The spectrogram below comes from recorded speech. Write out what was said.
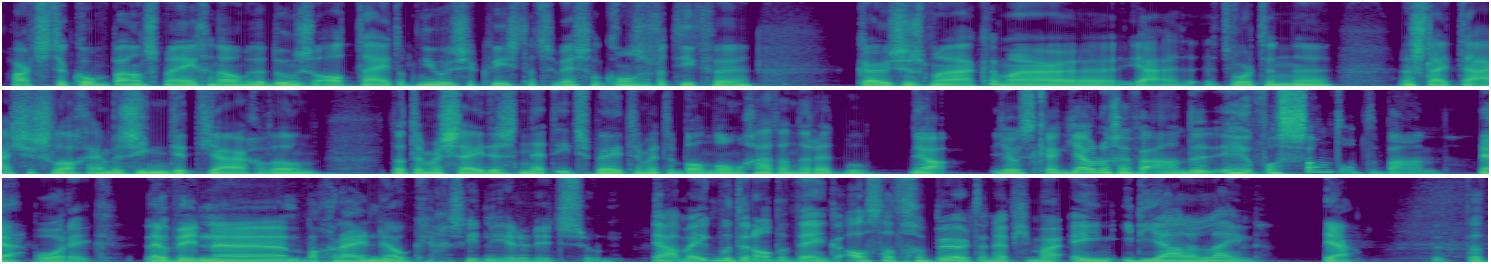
hardste compounds meegenomen. Dat doen ze altijd op nieuwe circuits. Dat ze best wel conservatieve keuzes maken. Maar uh, ja, het wordt een, uh, een slijtageslag. En we zien dit jaar gewoon dat de Mercedes net iets beter met de banden omgaat dan de Red Bull. Ja, Joost, kijk jou nog even aan. Heel veel zand op de baan, ja. hoor ik. Dat hebben we in uh, Bahrein ook gezien eerder dit seizoen. Ja, maar ik moet dan altijd denken, als dat gebeurt, dan heb je maar één ideale lijn. Ja. Dat,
